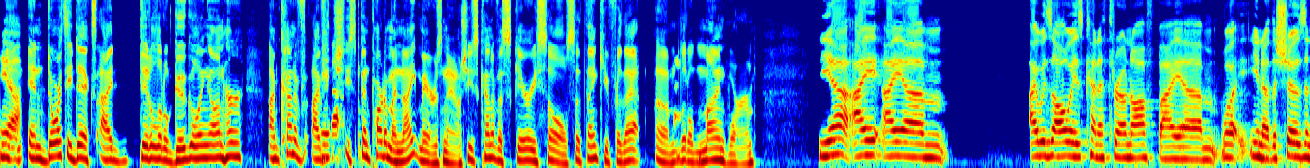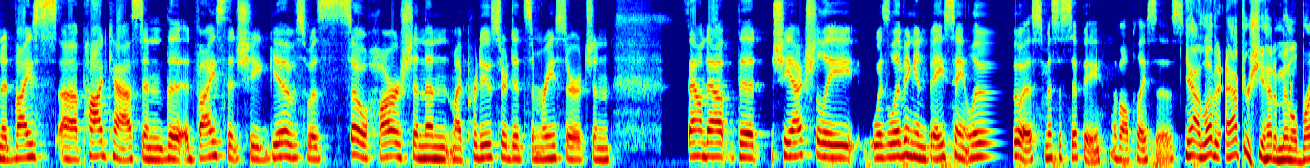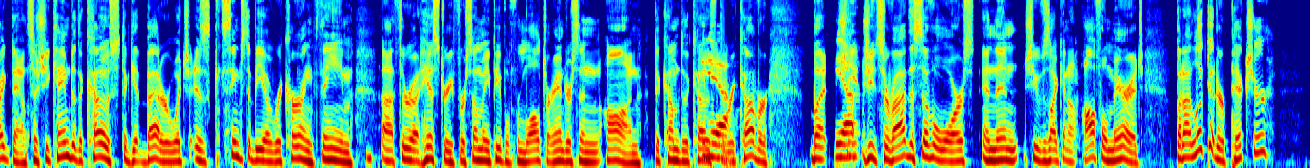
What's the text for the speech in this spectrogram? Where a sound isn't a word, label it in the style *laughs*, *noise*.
Yeah. And, and, Dorothy Dix, I did a little googling on her. I'm kind of, I've, yeah. she's been part of my nightmares now. She's kind of a scary soul. So thank you for that um, little mind worm. Yeah, I I um I was always kind of thrown off by um well you know the show's and advice uh, podcast and the advice that she gives was so harsh and then my producer did some research and found out that she actually was living in Bay St. Louis Louis, Mississippi, of all places. Yeah, I love it. After she had a mental breakdown, so she came to the coast to get better, which is seems to be a recurring theme uh, throughout history for so many people from Walter Anderson on to come to the coast yeah. to recover. But yeah. she, she'd survived the Civil Wars, and then she was like in an awful marriage. But I looked at her picture,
